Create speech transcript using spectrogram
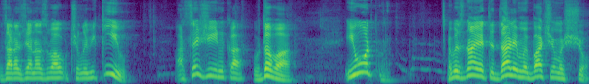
Зараз я назвав чоловіків, а це жінка, вдова. І от, ви знаєте, далі ми бачимо, що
